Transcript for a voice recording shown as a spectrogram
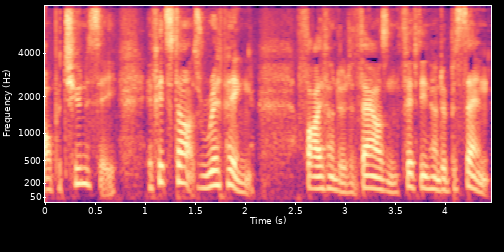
opportunity. If it starts ripping 500, 1,000, 1,500%,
